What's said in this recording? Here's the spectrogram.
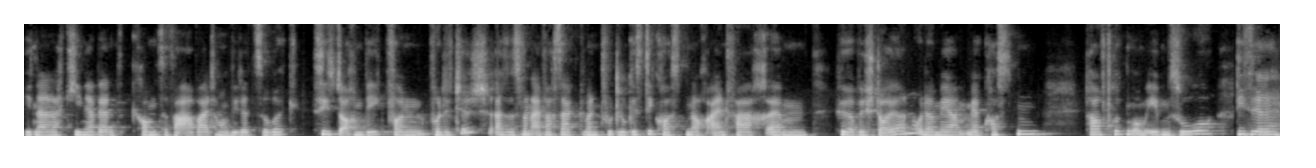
die dann nach China werden, kommen zur Verarbeitung und wieder zurück. Siehst du auch einen Weg von politisch? Also, dass man einfach sagt, man tut Logistikkosten auch einfach ähm, höher besteuern oder mehr, mehr Kosten draufdrücken, um eben so diese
